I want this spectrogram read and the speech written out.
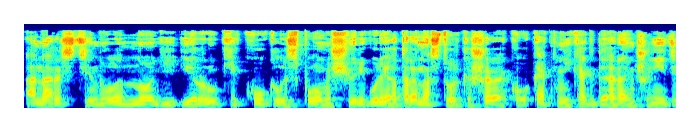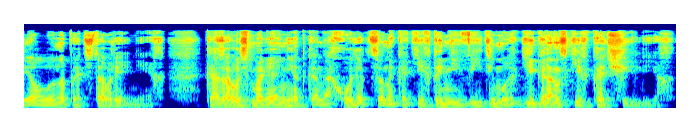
Она растянула ноги и руки куклы с помощью регулятора настолько широко, как никогда раньше не делала на представлениях. Казалось, марионетка находится на каких-то невидимых гигантских качельях.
